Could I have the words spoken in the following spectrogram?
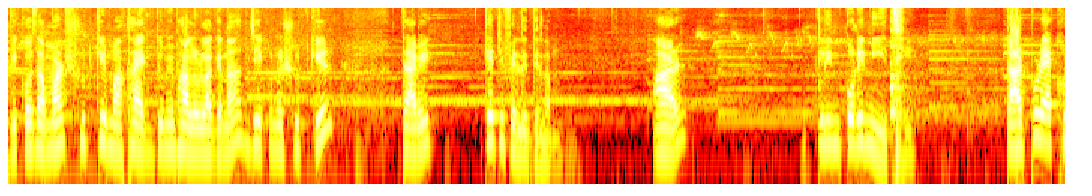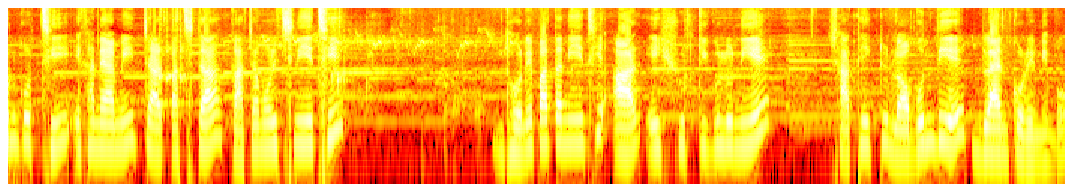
বিকজ আমার শুটকির মাথা একদমই ভালো লাগে না, যে কোনো শুটকির, তাই আমি কেটে ফেলে দিলাম। আর ক্লিন করে নিয়েছি। তারপর এখন করছি, এখানে আমি চার পাঁচটা কাঁচামরিচ নিয়েছি, ধনে পাতা নিয়েছি, আর এই শুটকিগুলো নিয়ে সাথে একটু লবণ দিয়ে ব্ল্যান্ড করে নেব।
